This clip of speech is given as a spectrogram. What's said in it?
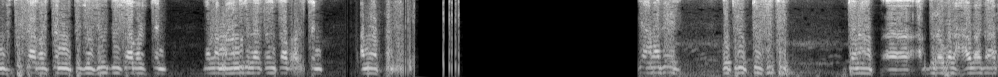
মুফতি সাহেব আসছেন মুফতি জসিমুদ্দিন সাহেব আসছেন মোল্লা মাহমুদুল হাসান সাহেব আসছেন আমি আপনাদের আমাদের অতিরিক্ত সচিব জনাব আব্দুল আওয়াল হাওলাদার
